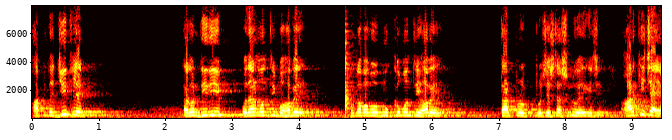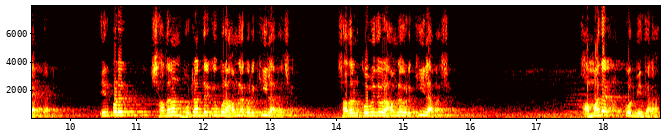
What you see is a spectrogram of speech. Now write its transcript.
আপনি তো জিতলেন। এখন দিদি প্রধানমন্ত্রী হবে, খোকাবাবু মুখ্যমন্ত্রী হবে, তার প্র- প্রচেষ্টা শুরু হয়ে গেছে। আর কি চাই আপনার? এরপরে সাধারণ ভোটারদেরকে উপর হামলা করে কী লাভ আছে? সাধারণ কর্মীদের উপর হামলা করে কী লাভ আছে? আমাদের কর্মী তারা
